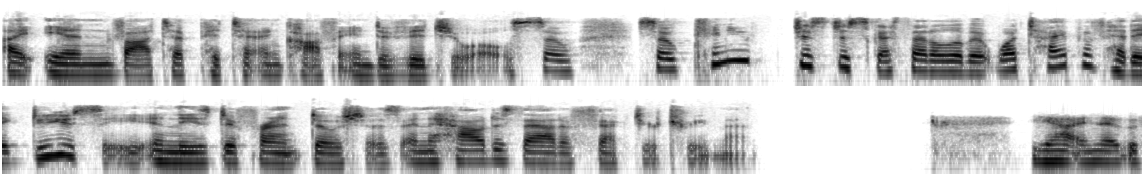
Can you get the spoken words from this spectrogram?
uh, in Vata, Pitta, and Kapha individuals. So, so can you just discuss that a little bit? What type of headache do you see in these different doshas, and how does that affect your treatment? Yeah, and it was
